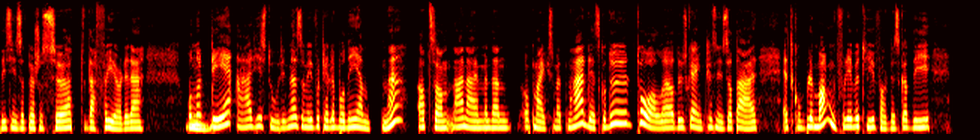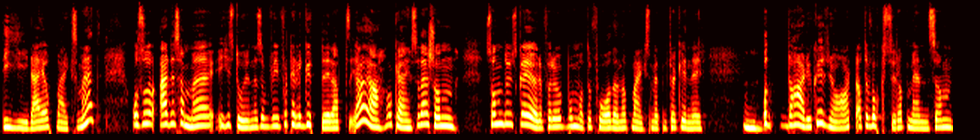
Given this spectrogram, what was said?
De syns at du er så søt, derfor gjør de det. Og når mm. det er historiene som vi forteller både jentene, at sånn nei, nei, men den oppmerksomheten her, det skal du tåle, og du skal egentlig synes at det er et kompliment, for det betyr faktisk at de, de gir deg oppmerksomhet. Og så er det samme historiene som vi forteller gutter, at ja ja, ok, så det er sånn, sånn du skal gjøre for å på en måte få den oppmerksomheten fra kvinner. Mm. Og da er det jo ikke rart at det vokser opp menn som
